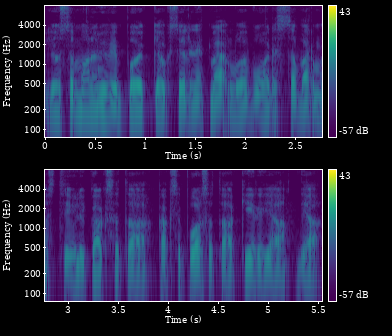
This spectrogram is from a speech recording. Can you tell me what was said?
jossa mä olen hyvin poikkeuksellinen, että mä luen vuodessa varmasti yli 200, 250 kirjaa ja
